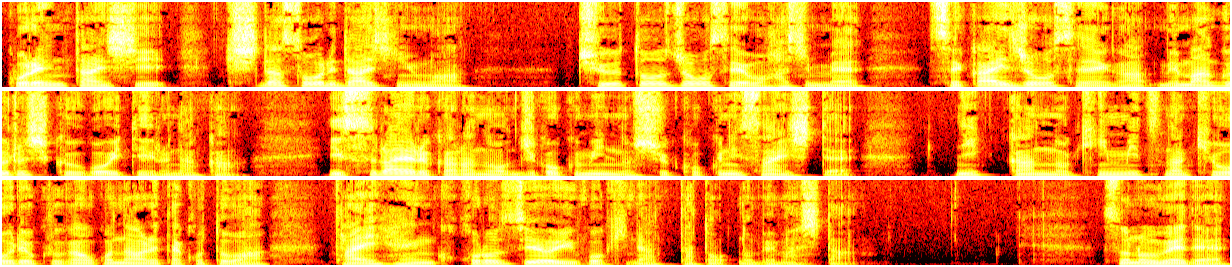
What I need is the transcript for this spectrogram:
これに対し岸田総理大臣は中東情勢をはじめ世界情勢が目まぐるしく動いている中イスラエルからの自国民の出国に際して日韓の緊密な協力が行われたことは大変心強い動きだったと述べました。その上で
